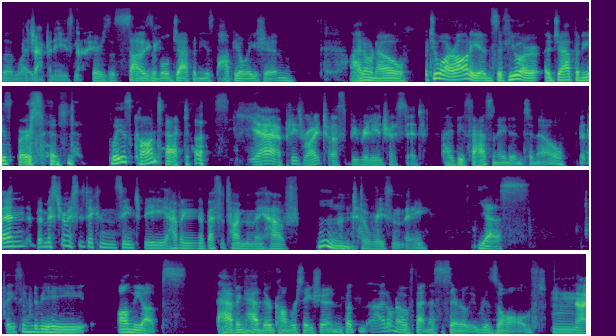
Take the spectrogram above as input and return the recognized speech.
The, the Japanese know. there's a sizable Japanese population. I don't know. To our audience, if you are a Japanese person, please contact us. Yeah, please write to us. I'd be really interested. I'd be fascinated to know. But then, but Mr. and Mrs. Dickinson seem to be having a better time than they have Hmm. until recently. Yes. They seem to be on the ups, having had their conversation, but I don't know if that necessarily resolved. No,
